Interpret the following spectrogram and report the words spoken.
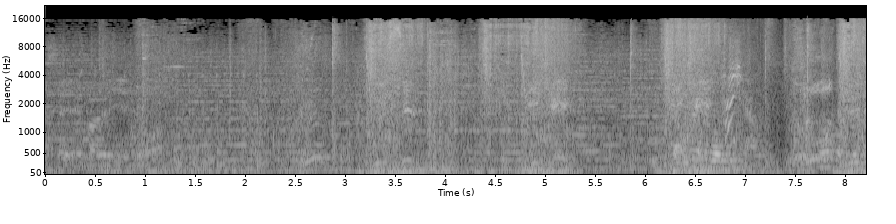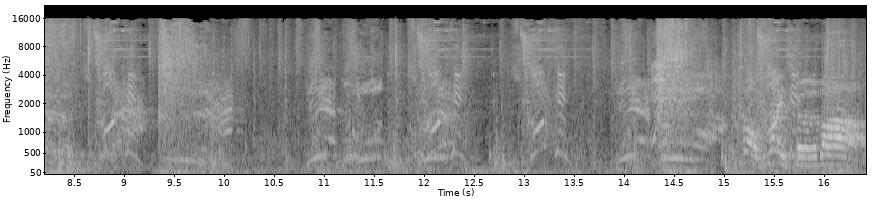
过他他的 C 也快被研究完，两倍多不强，我感觉那个靠，太扯了吧！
